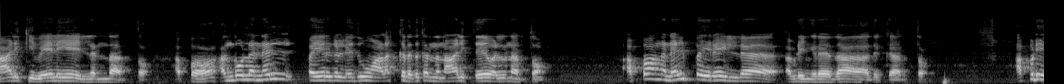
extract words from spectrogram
நாளைக்கு வேலையே இல்லைன்னு தான் அர்த்தம். அப்போது அங்கே உள்ள நெல் பயிர்கள் எதுவும் அளக்கிறதுக்கு அந்த நாளி தேவையில்லைன்னு அர்த்தம். அப்போ அங்கே நெல் பயிரே இல்லை அப்படிங்கிறது தான் அதுக்கு அர்த்தம். அப்படி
